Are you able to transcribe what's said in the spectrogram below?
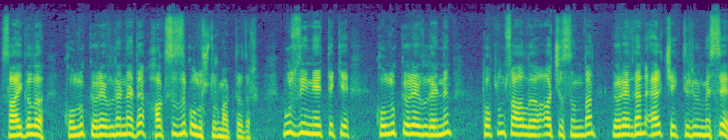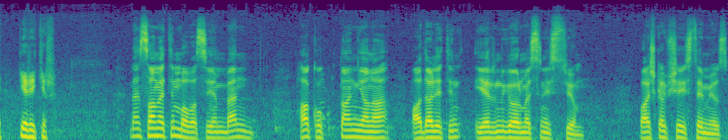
saygılı kolluk görevlilerine de haksızlık oluşturmaktadır. Bu zihniyetteki kolluk görevlilerinin toplum sağlığı açısından görevden el çektirilmesi gerekir. Ben Samet'in babasıyım. Ben hak hukuktan yana adaletin yerini görmesini istiyorum. Başka bir şey istemiyoruz.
